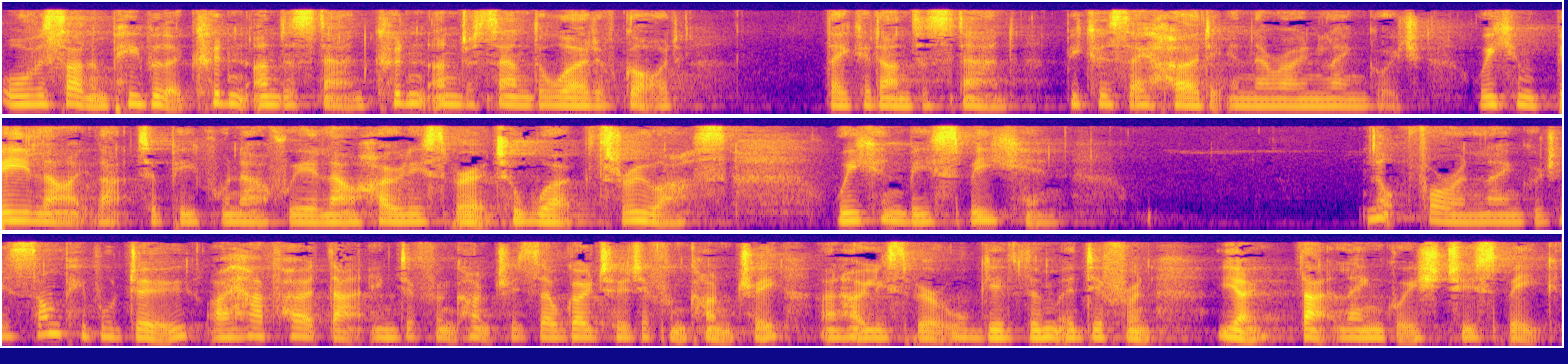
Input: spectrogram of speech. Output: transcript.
all of a sudden people that couldn't understand, couldn't understand the word of God, they could understand because they heard it in their own language. We can be like that to people now if we allow Holy Spirit to work through us. We can be speaking not foreign languages. Some people do. I have heard that in different countries. They'll go to a different country and Holy Spirit will give them a different, you know, that language to speak.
